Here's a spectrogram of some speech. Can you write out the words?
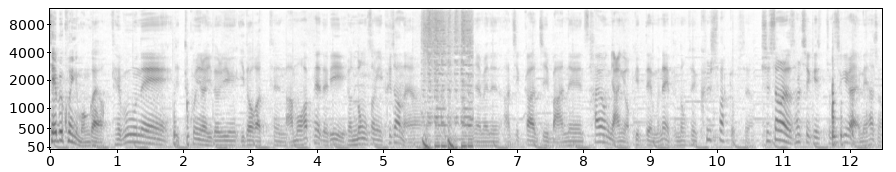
stable coin이 뭔가요? 대부분의 비트코인이나 이더리움, 이더 같은 암호 화폐들이 변동성이 크잖아요. 왜냐면은 아직까지 많은 사용량이 없기 때문에 변동성이 클 수밖에 없어요. 실생활에서 솔직히 좀 쓰기가 애매하죠.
